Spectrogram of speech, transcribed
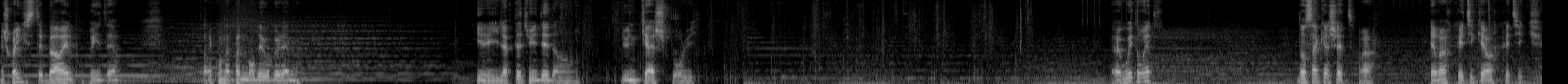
Je croyais qu'il s'était barré le propriétaire. C'est vrai qu'on n'a pas demandé au golem. Il, a peut-être une idée d'un d'une cache pour lui. Euh, où est ton maître? Dans sa cachette, voilà. Erreur critique, erreur critique.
